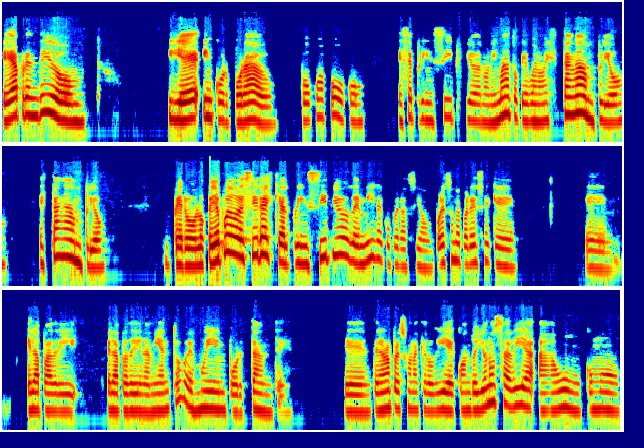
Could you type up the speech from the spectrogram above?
he aprendido y he incorporado poco a poco ese principio de anonimato que, bueno, es tan amplio, es tan amplio, pero lo que yo puedo decir es que al principio de mi recuperación, por eso me parece que em, el, apadrinamiento es muy importante, eh, tener una persona que lo guíe. Cuando yo no sabía aún cómo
